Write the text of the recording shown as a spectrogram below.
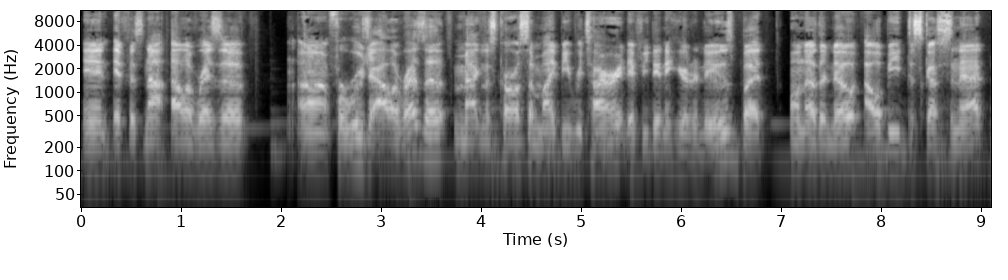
And if it's not Alireza uh, Firouzja Alireza, Magnus Carlsen might be retiring if you didn't hear the news. But on other note, I will be discussing that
